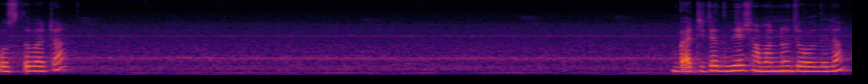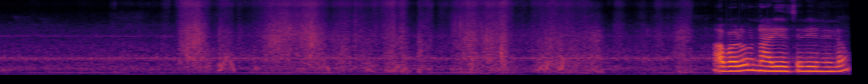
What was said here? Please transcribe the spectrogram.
পোস্ত, বাটা বাটিটা ধুয়ে সামান্য জল দিলাম। আবারও নাড়িয়ে চাড়িয়ে নিলাম।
